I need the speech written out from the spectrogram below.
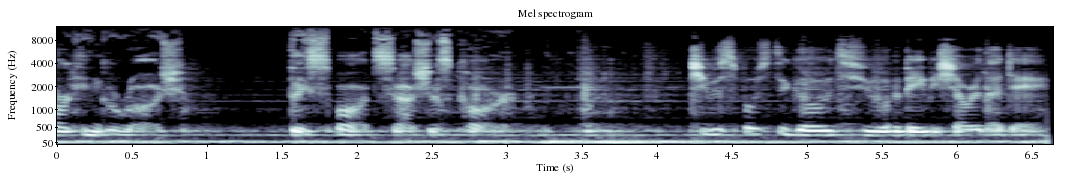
Parking garage, they spot Sasha's car. She was supposed to go to a baby shower that day,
